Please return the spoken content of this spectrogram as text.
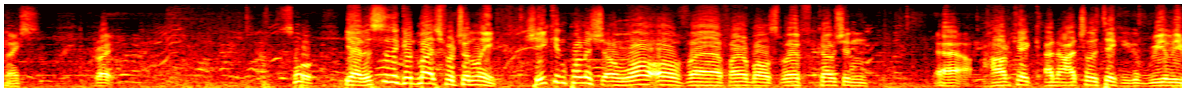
Nice. Right. So, yeah, this is a good match for Chun Li. She can punish a lot of uh, fireballs with crouching uh, hard kick and actually take a really,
